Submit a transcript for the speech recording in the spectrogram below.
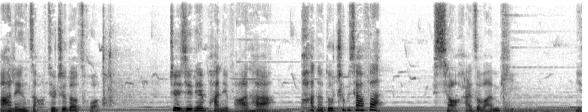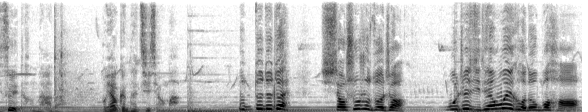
阿玲早就知道错了。这些天怕你罚她，怕的都吃不下饭。小孩子顽皮，你最疼她的，不要跟她计较嘛。对对对，小叔叔作证，我这几天胃口都不好。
